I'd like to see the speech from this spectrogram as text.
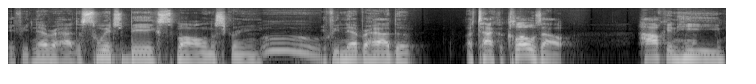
If he never had to switch big, small on the screen? If he never had to attack a closeout, how can he?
